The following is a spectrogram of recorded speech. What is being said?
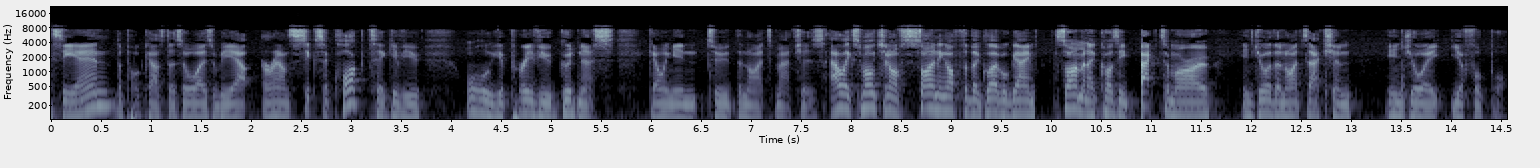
SEN. The podcast, as always, will be out around 6 o'clock to give you all your preview goodness going into the night's matches. Alex Molchanoff signing off for the global game. Simon Kossie back tomorrow. Enjoy the night's action. Enjoy your football.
